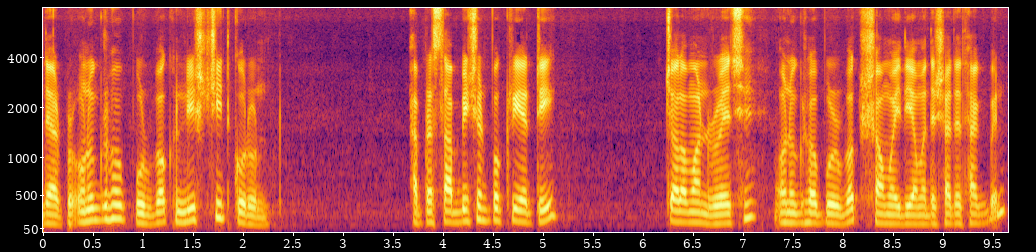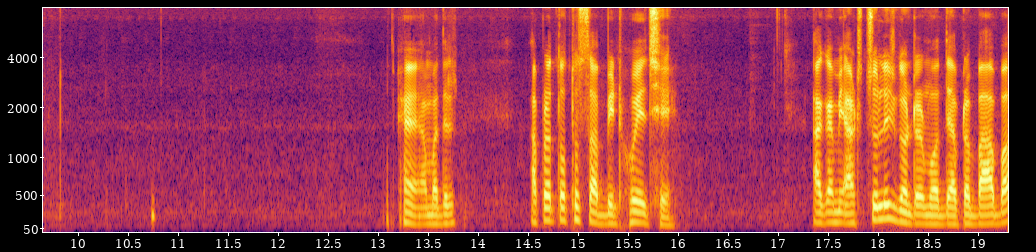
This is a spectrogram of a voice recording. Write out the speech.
দেওয়ার পর অনুগ্রহপূর্বক নিশ্চিত করুন। আপনার সাবমিশন প্রক্রিয়াটি চলমান রয়েছে। অনুগ্রহপূর্বক সময় দিয়ে আমাদের সাথে থাকবেন। হ্যাঁ আমাদের, আপনার তথ্য সাবমিট হয়েছে। আগামী আটচল্লিশ ঘণ্টার মধ্যে আপনার বাবা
